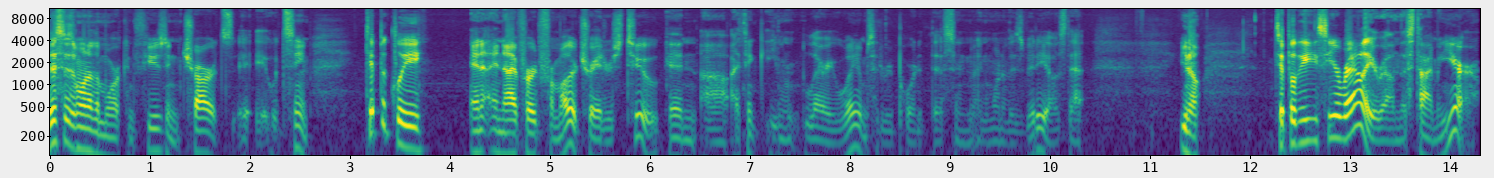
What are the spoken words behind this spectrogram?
This is one of the more confusing charts, it, it would seem. Typically, and, and I've heard from other traders too, and uh, I think even Larry Williams had reported this in, in one of his videos, that, you know, Typically, you see a rally around this time of year.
